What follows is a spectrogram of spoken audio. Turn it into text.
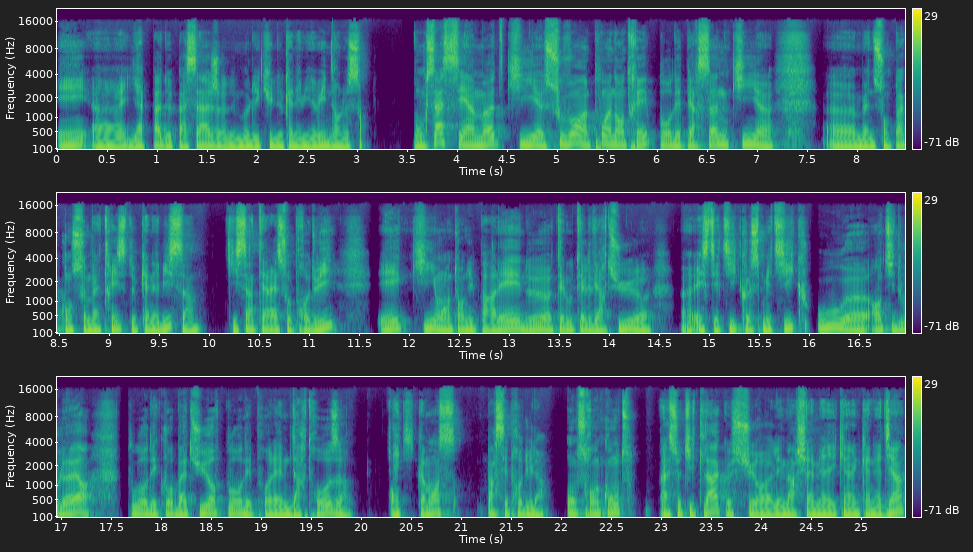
et il n'y a pas de passage de molécules de cannabinoïdes dans le sang. Donc ça, c'est un mode qui est souvent un point d'entrée pour des personnes qui euh, euh, ben, ne sont pas consommatrices de cannabis, hein, qui s'intéressent aux produits et qui ont entendu parler de telle ou telle vertu euh, esthétique, cosmétique ou antidouleur pour des courbatures, pour des problèmes d'arthrose, et qui commencent par ces produits-là. On se rend compte à ce titre-là que sur les marchés américains et canadiens,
